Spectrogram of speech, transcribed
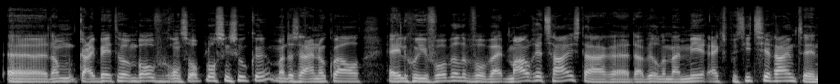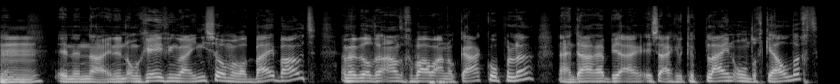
Eh, dan kan je beter een bovengrondse oplossing zoeken. Maar er zijn ook wel hele goede voorbeelden. Bijvoorbeeld bij het Mauritshuis. Daar, eh, daar wilde men meer expositieruimte in, een, in, een, nou, in een omgeving waar je niet zomaar wat bijbouwt. En men wilde een aantal gebouwen aan elkaar koppelen. Nou, en daar heb je, is eigenlijk het plein onderkelderd.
